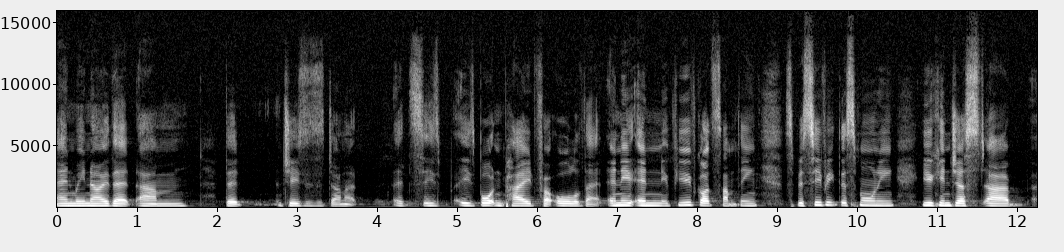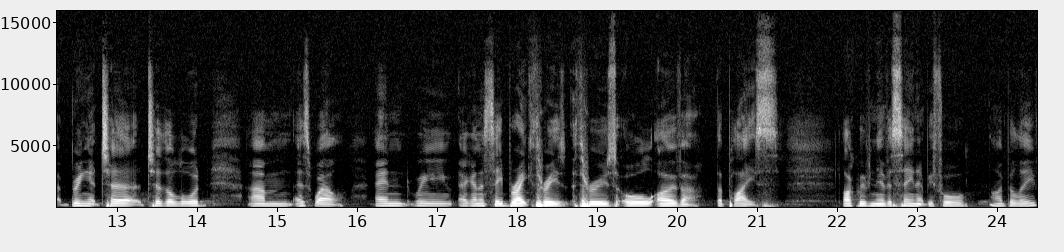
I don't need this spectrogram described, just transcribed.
and we know that um, that Jesus has done it. It's he's he's bought and paid for all of that. And he, and if you've got something specific this morning, you can just uh, bring it to to the Lord um, as well. And we are going to see breakthroughs throughs all over the place, like we've never seen it before. I believe.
